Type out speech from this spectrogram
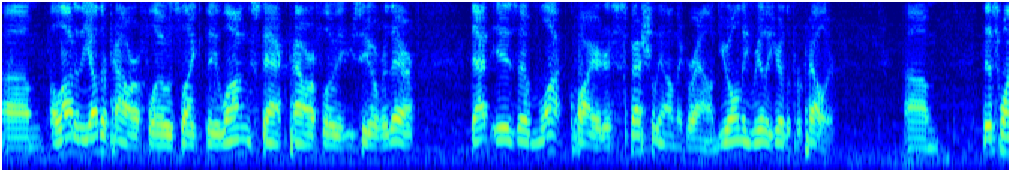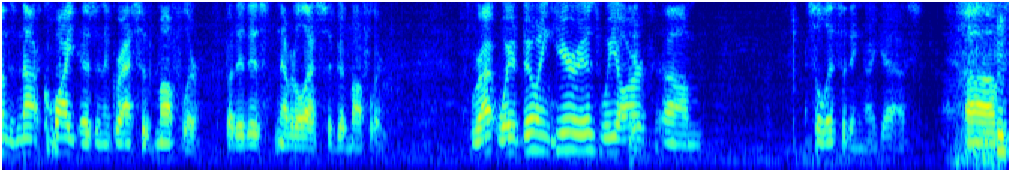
Um, a lot of the other power flows, like the long stack power flow that you see over there, that is a lot quieter, especially on the ground. You only really hear the propeller. Um, this one's not quite as an aggressive muffler, but it is nevertheless a good muffler. What we're doing here is we are um, soliciting, I guess. Um,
